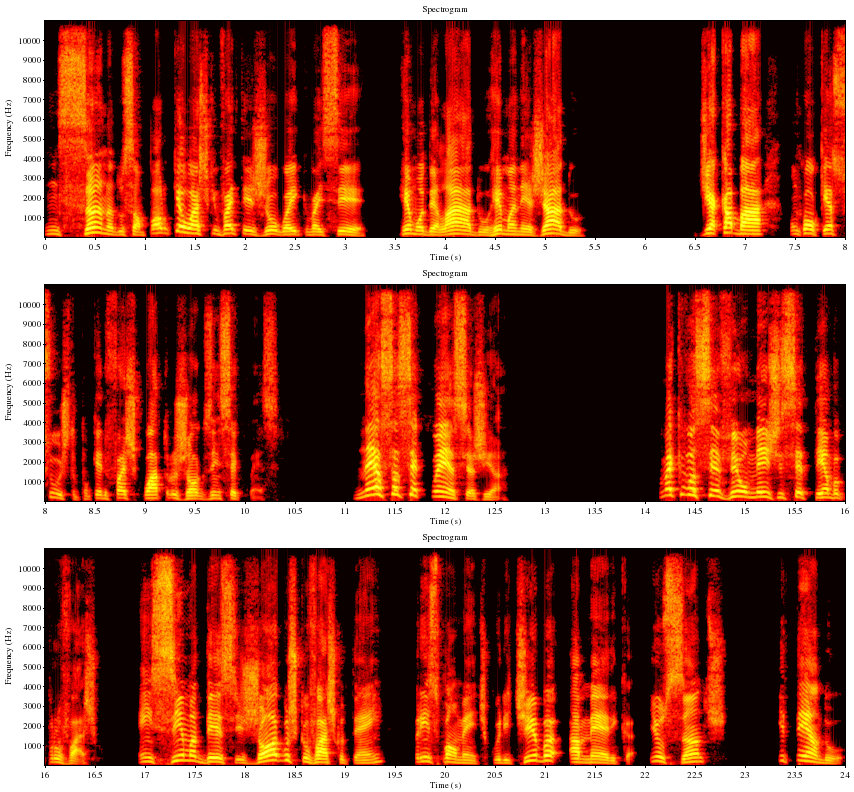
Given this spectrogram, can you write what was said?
insana do São Paulo, que eu acho que vai ter jogo aí que vai ser remodelado, remanejado, de acabar com qualquer susto, porque ele faz quatro jogos em sequência. Nessa sequência, Jean, como é que você vê o mês de setembro para o Vasco? Em cima desses jogos que o Vasco tem, principalmente Curitiba, América e o Santos, e tendo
